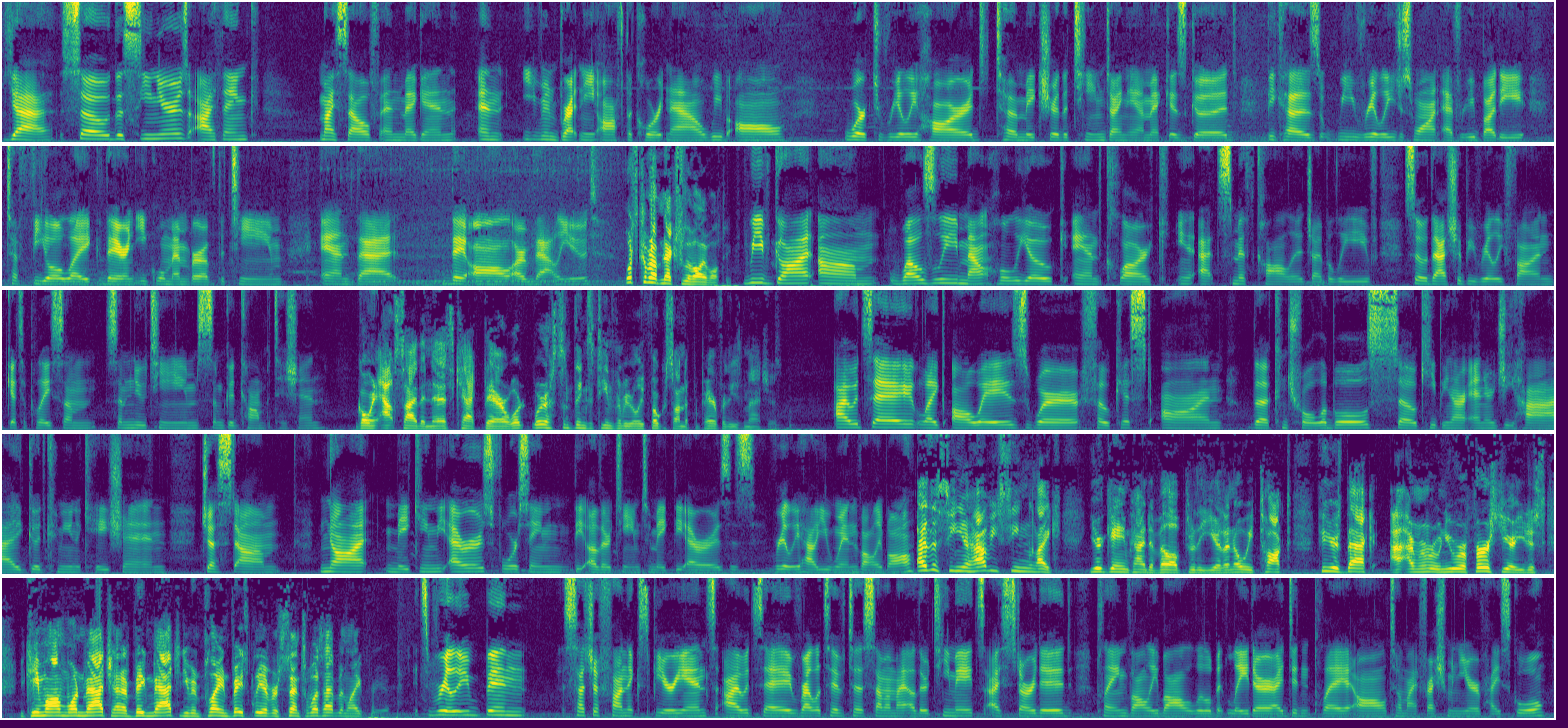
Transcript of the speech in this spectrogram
Yeah. So the seniors, I think myself and Megan and even Brittany off the court now, we've all worked really hard to make sure the team dynamic is good because we really just want everybody to feel like they're an equal member of the team and that they all are valued. What's coming up next for the volleyball team? We've got um, Wellesley, Mount Holyoke, and Clark in, at Smith College, I believe. So that should be really fun. Get to play some some new teams, some good competition. Going outside the NESCAC there, what, what are some things the team's going to be really focused on to prepare for these matches? I would say, like always, we're focused on the controllables. So keeping our energy high, good communication, just um, not making the errors, forcing the other team to make the errors is really how you win volleyball. As a senior, how have you seen like your game kind of develop through the years? I know we talked a few years back. I, remember when you were a first year, you just you came on one match, had a big match, and you've been playing basically ever since. What's that been like for you? It's really been such a fun experience. I would say, relative to some of my other teammates, I started playing volleyball a little bit later. I didn't play at all till my freshman year of high school.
